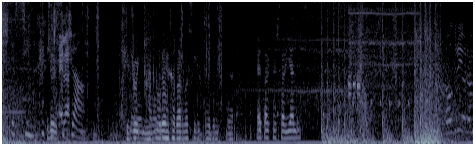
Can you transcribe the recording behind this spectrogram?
işte seni Şurada küçük Helal. sıçağın. Evet, iyiydi oraya kadar nasıl gitmedim ya. Evet arkadaşlar geldik. Dolduruyorum.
